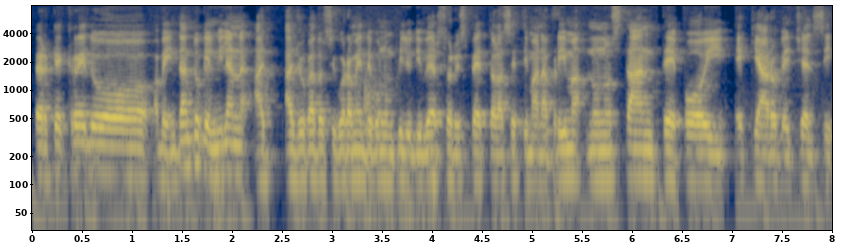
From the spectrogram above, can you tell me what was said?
Perché credo, vabbè, intanto che il Milan ha, ha giocato sicuramente con un piglio diverso rispetto alla settimana prima, nonostante poi è chiaro che il Chelsea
